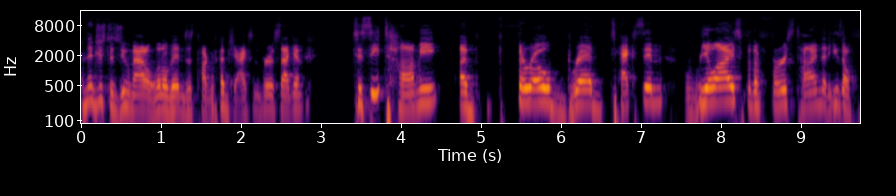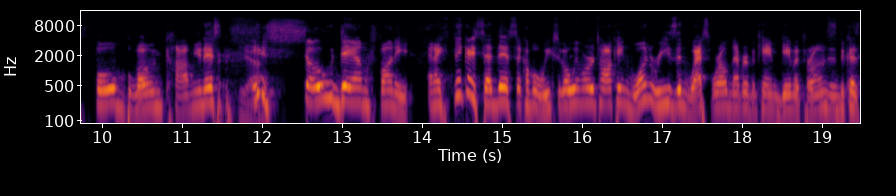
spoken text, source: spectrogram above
And then just to zoom out a little bit and just talk about Jackson for a second, to see Tommy, a thoroughbred Texan, realize for the first time that he's a full blown communist Yeah. is so damn funny. And I think I said this a couple weeks ago when we were talking. One reason Westworld never became Game of Thrones is because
